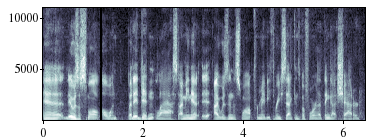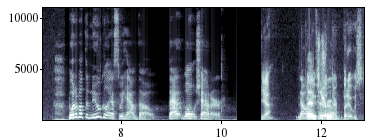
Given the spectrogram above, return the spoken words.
Uh, it was a small one, but it didn't last. I mean, it, it, I was in the swamp for maybe three seconds before that thing got shattered. What about the new glass we have though? That won't shatter. Yeah, No, That I is put it true. there, But it was.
